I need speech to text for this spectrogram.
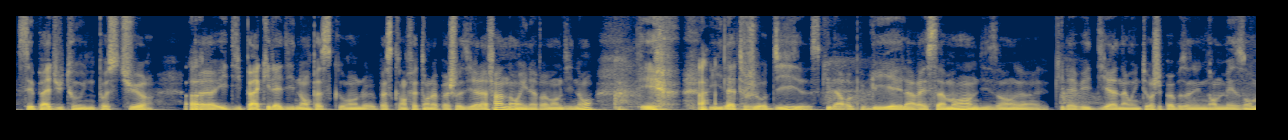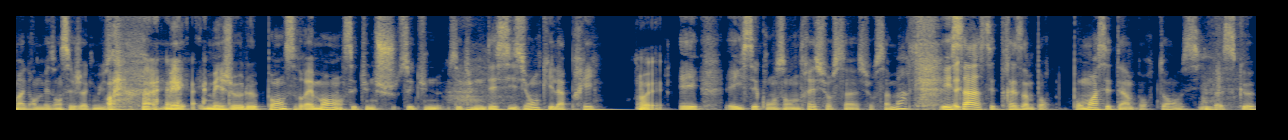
c'est pas du tout une posture. Euh, il dit pas qu'il a dit non parce qu'on le- parce qu'en fait on l'a pas choisi à la fin. Non, il a vraiment dit non. Et il a toujours dit euh, ce qu'il a republié là récemment en disant euh, qu'il avait dit à Anna Wintour j'ai pas besoin d'une grande maison, ma grande maison c'est Jacques Mus. mais mais je le pense vraiment. C'est une c'est une c'est une décision qu'il a prise Oui. et, et il s'est concentré sur sa, sur sa marque. Et, ça, c'est très important. Pour moi, c'était important aussi Mm. parce que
